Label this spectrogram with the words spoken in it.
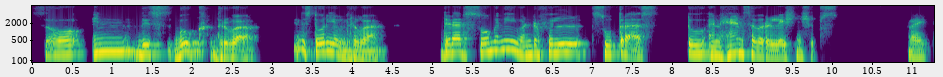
So in this book Dhruva in the story of Dhruva there are so many wonderful sutras to enhance our relationships right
